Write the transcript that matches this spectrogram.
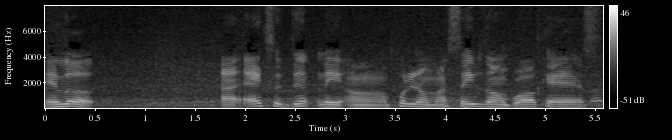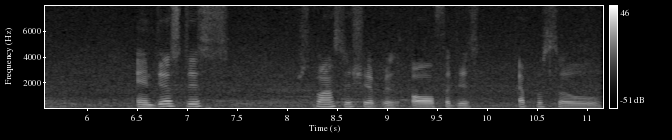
And look, I accidentally um, put it on my Safe Zone broadcast, and just this sponsorship is all for this episode,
